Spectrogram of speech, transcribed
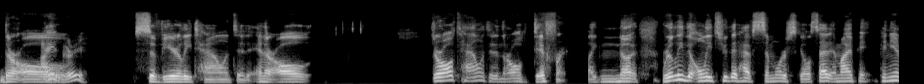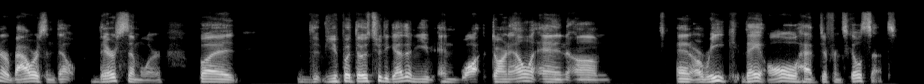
They're all I agree. severely talented, and they're all they're all talented and they're all different. Like no, really, the only two that have similar skill set, in my opinion, are Bowers and Delp. They're similar, but th- you put those two together, and you and Darnell and um, and Arik, they all have different skill sets.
